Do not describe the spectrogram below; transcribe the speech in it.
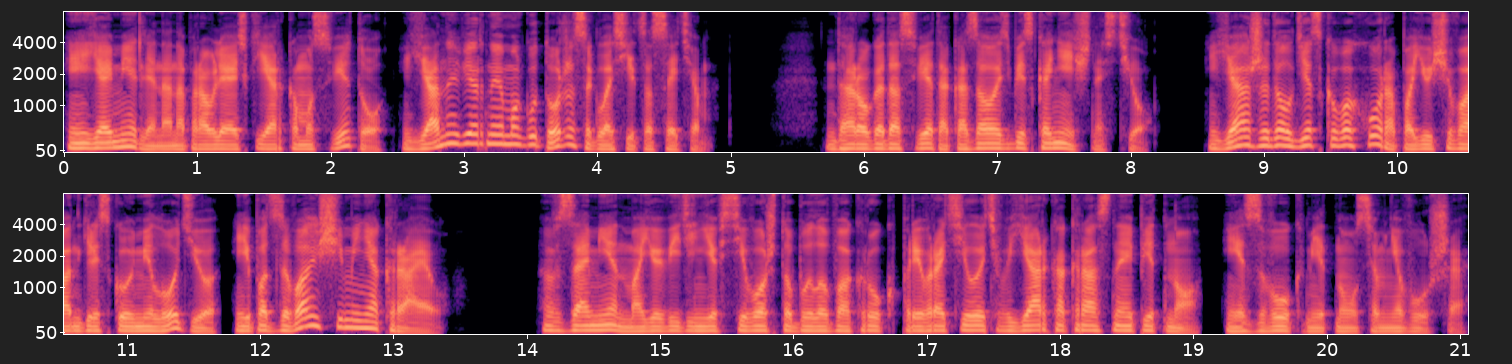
и я медленно направляюсь к яркому свету, я, наверное, могу тоже согласиться с этим. Дорога до света казалась бесконечностью. Я ожидал детского хора, поющего ангельскую мелодию и подзывающий меня к раю. Взамен мое видение всего, что было вокруг, превратилось в ярко-красное пятно, и звук метнулся мне в уши.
